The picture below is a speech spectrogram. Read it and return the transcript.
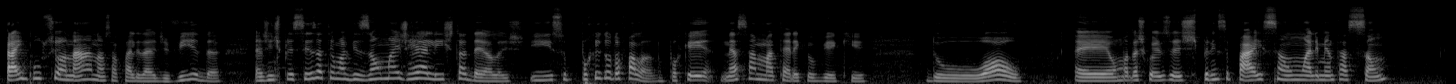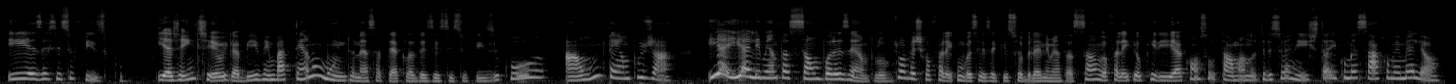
para impulsionar a nossa qualidade de vida, a gente precisa ter uma visão mais realista delas. E isso, por que, que eu tô falando? Porque nessa matéria que eu vi aqui do UOL, é, uma das coisas principais são alimentação e exercício físico. E a gente, eu e Gabi, vem batendo muito nessa tecla do exercício físico há um tempo já. E aí, a alimentação, por exemplo. Uma vez que eu falei com vocês aqui sobre alimentação, eu falei que eu queria consultar uma nutricionista e começar a comer melhor.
